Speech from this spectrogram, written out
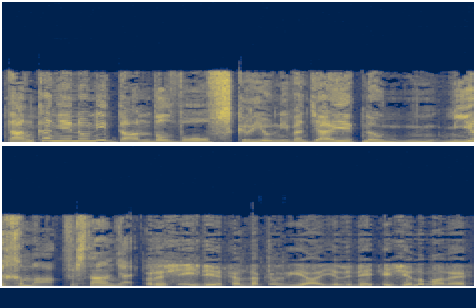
dan kan jy nou nie dan wil wolf skreeu nie want jy het nou meegemaak, verstaan jy? Presies, nee gelukkig ja, jy net is heeltemal reg.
